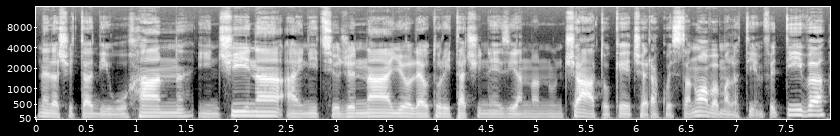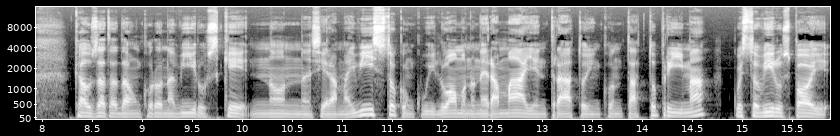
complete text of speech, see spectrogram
nella città di Wuhan, in Cina, a inizio gennaio le autorità cinesi hanno annunciato che c'era questa nuova malattia infettiva causata da un coronavirus che non si era mai visto, con cui l'uomo non era mai entrato in contatto prima. Questo virus poi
